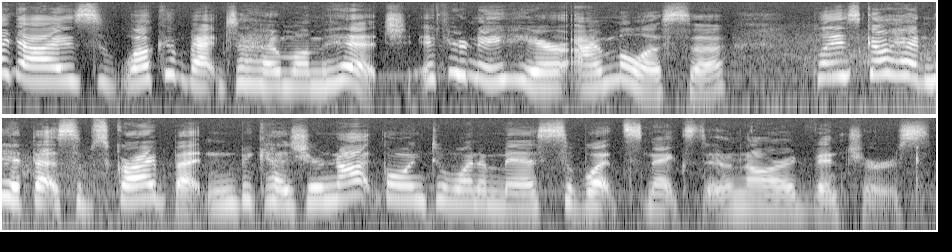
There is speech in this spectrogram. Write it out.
Hi guys, welcome back to Home on the Hitch. If you're new here, I'm Melissa. Please go ahead and hit that subscribe button because you're not going to want to miss what's next in our adventures.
